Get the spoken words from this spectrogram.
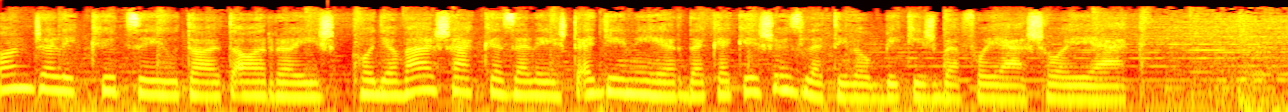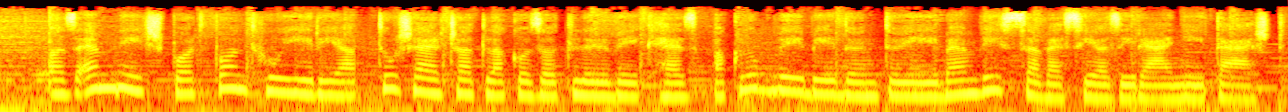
Angelique Kützé utalt arra is, hogy a válságkezelést egyéni érdekek és üzleti lobbik is befolyásolják. Az m4sport.hu írja, Tusel csatlakozott lővékhez, a klub VB döntőjében visszaveszi az irányítást.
